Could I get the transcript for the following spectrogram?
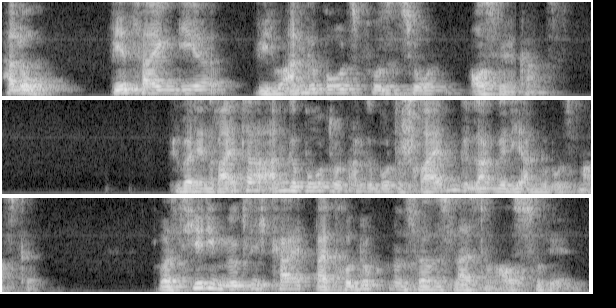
Hallo, wir zeigen dir, wie du Angebotspositionen auswählen kannst. Über den Reiter Angebote und Angebote schreiben gelangen wir die Angebotsmaske. Du hast hier die Möglichkeit, bei Produkten und Serviceleistungen auszuwählen.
